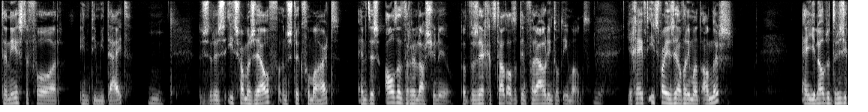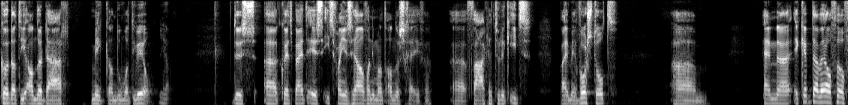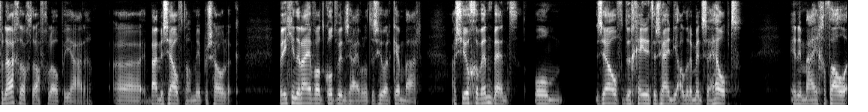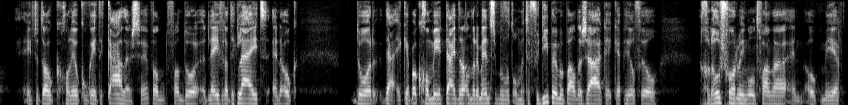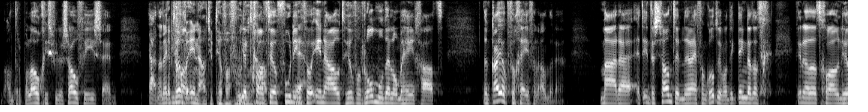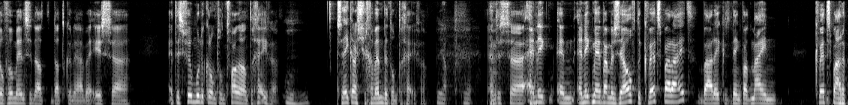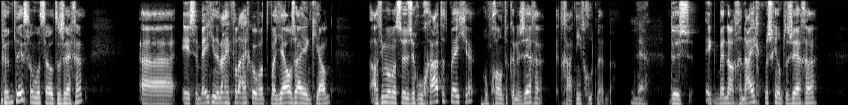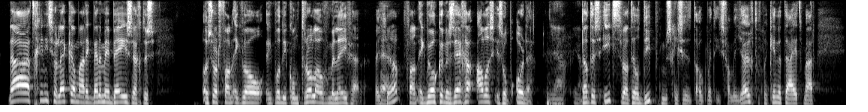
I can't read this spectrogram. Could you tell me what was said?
ten eerste voor intimiteit. Dus er is iets van mezelf, een stuk van mijn hart. En het is altijd relationeel. Dat wil zeggen, het staat altijd in verhouding tot iemand. Je geeft iets van jezelf aan iemand anders. En je loopt het risico dat die ander daar mee kan doen wat hij wil. Ja. Dus eh, kwetsbaarheid is iets van jezelf aan iemand anders geven. Eh, vaak natuurlijk iets waar je mee worstelt. Ehm, en eh, ik heb daar wel veel over nagedacht de afgelopen jaren. Bij mezelf dan, meer persoonlijk. Beetje in de lijn van wat Godwin zei, want het is heel herkenbaar. Als je heel gewend bent om zelf degene te zijn die andere mensen helpt. En in mijn geval heeft het ook gewoon heel concrete kaders. Hè? Van, van door het leven dat ik leid en ook door, ja, ik heb ook gewoon meer tijd dan andere mensen, bijvoorbeeld om me te verdiepen in bepaalde zaken. Ik heb heel veel geloofsvorming ontvangen en ook meer antropologisch, filosofisch. En ja, dan Je heb hebt je, heel gewoon, veel inhoud, je hebt heel veel je voeding hebt gewoon veel voeding, Ja. veel inhoud, heel veel rolmodellen om me heen gehad. Dan kan je ook veel geven aan anderen. Maar eh, het interessante in de rij van Godwin, want ik denk dat dat, ik denk dat, dat gewoon heel veel mensen dat, dat kunnen hebben, is eh, het is veel moeilijker om te ontvangen dan te geven. Zeker als je gewend bent om te geven. Ja. ja. Het is, eh, en, ik, en, en ik merk bij mezelf de kwetsbaarheid, waar ik denk wat mijn kwetsbare punt is, om het zo te zeggen, eh, is een beetje in de lijn van eigenlijk ook wat, wat jij al zei, Kian. Als iemand me zou zeggen, hoe gaat het met je? Om gewoon te kunnen zeggen, het gaat niet goed met me. Ja. Dus ik ben dan geneigd misschien om te zeggen... nou, het ging niet zo lekker, maar ik ben ermee bezig. Dus een soort van, ik wil, ik wil die controle over mijn leven hebben. Weet Ja. je wel? Van, ik wil kunnen zeggen, alles is op orde. Ja, ja. Dat is iets wat heel diep... misschien zit het ook met iets van mijn jeugd of mijn kindertijd... maar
